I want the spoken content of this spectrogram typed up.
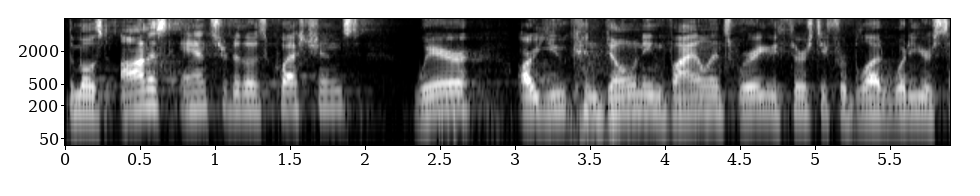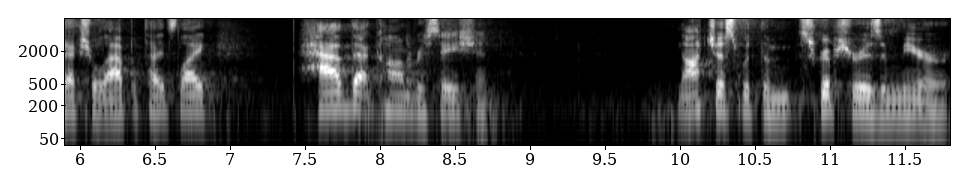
the most honest answer to those questions where are you condoning violence? Where are you thirsty for blood? What are your sexual appetites like? Have that conversation. Not just with the scripture as a mirror,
